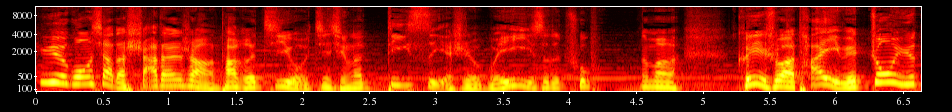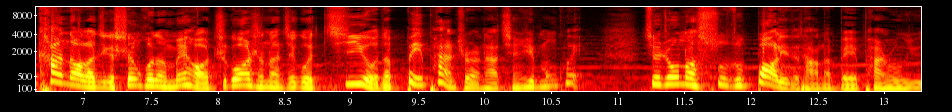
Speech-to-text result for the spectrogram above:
月光下的沙滩上，他和基友进行了第一次，也是唯一一次的触碰。那么可以说啊，他以为终于看到了这个生活的美好之光时呢，结果基友的背叛却让他情绪崩溃。最终呢，诉诸暴力的他呢，被判入狱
